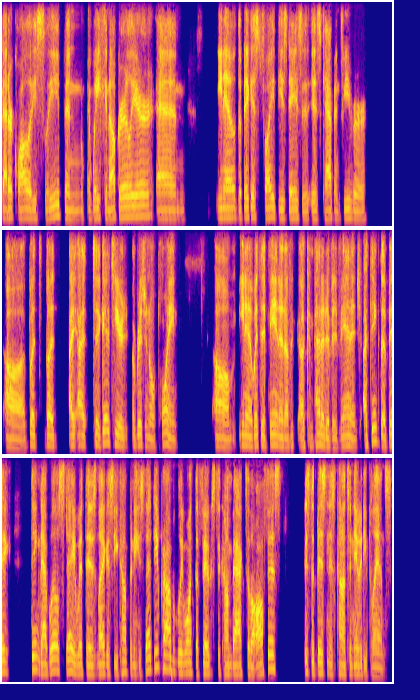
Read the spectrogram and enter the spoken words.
better quality sleep and, and waking up earlier and you know the biggest fight these days is, is cabin fever uh, but but I, I, to get to your original point, um, you know, with it being a, a competitive advantage, I think the big thing that will stay with those legacy companies that do probably want the folks to come back to the office is the business continuity plans.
